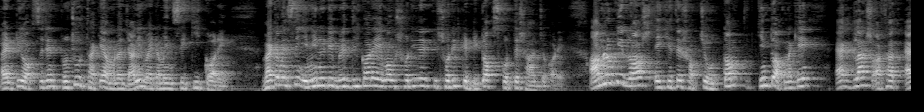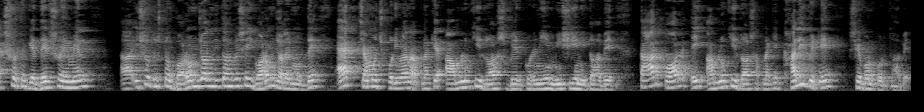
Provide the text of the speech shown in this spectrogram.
অ্যান্টিঅক্সিডেন্ট প্রচুর থাকে, আমরা জানি ভাইটামিন সি কি করে। ভাইটামিন সি ইমিউনিটি বৃদ্ধি করে এবং শরীরের শরীরকে ডিটক্স করতে সাহায্য করে। আমলকির রস এই ক্ষেত্রে সবচেয়ে উত্তম। কিন্তু আপনাকে এক গ্লাস অর্থাৎ একশো থেকে দেড়শো এম এল গরম জল নিতে হবে। সেই গরম জলের মধ্যে এক চামচ পরিমাণ আপনাকে আমলকির রস বের করে নিয়ে মিশিয়ে নিতে হবে। তারপর এই আমলকির রস আপনাকে খালি পেটে সেবন করতে হবে।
